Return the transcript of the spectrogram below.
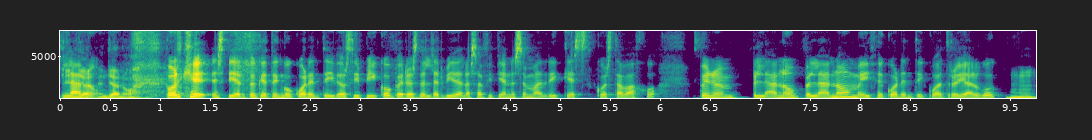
En plano. ya, en llano. Porque es cierto que tengo 42 y pico, pero es del derby de las aficiones en Madrid, que es cuesta abajo. Pero en plano, plano, me hice 44 y algo. Ujú.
